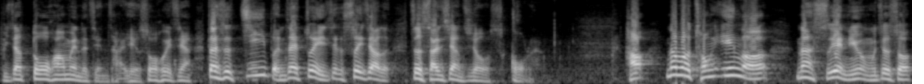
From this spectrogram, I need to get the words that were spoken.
比较多方面的检查，有时候会这样。但是基本在最这个睡觉的这三项就是够了。好，那么从婴儿那实验里面，我们就说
